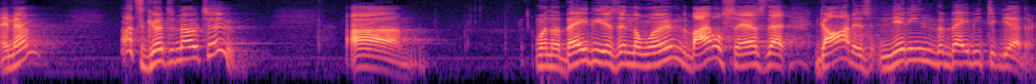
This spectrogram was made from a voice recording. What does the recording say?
Amen? That's good to know too. Um, when the baby is in the womb, the Bible says that God is knitting the baby together.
